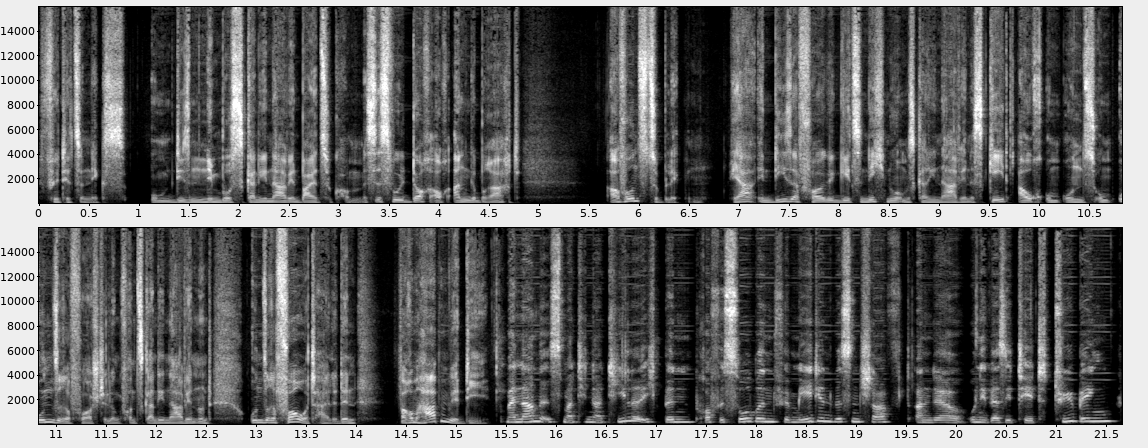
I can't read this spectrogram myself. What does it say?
führt hier zu nichts, um diesem Nimbus Skandinavien beizukommen. Es ist wohl doch auch angebracht, auf uns zu blicken. Ja, in dieser Folge geht es nicht nur um Skandinavien, es geht auch um uns, um unsere Vorstellung von Skandinavien und unsere Vorurteile. Denn Warum haben wir die? Mein Name ist Martina Thiele. Ich bin Professorin für Medienwissenschaft an der Universität Tübingen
